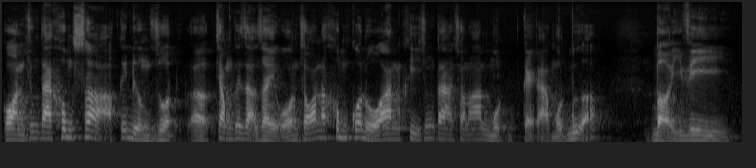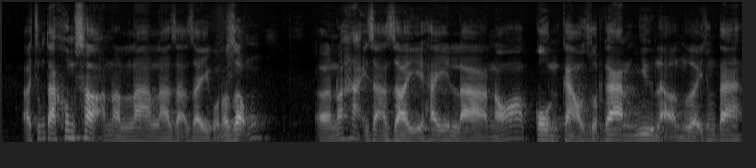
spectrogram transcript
còn chúng ta không sợ cái đường ruột uh, trong cái dạ dày của con chó nó không có đồ ăn khi chúng ta cho nó ăn một kể cả một bữa. Bởi vì uh, chúng ta không sợ là là, là dạ dày của nó rỗng uh, nó hại dạ dày hay là nó cồn cào ruột gan như là ở người chúng ta.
